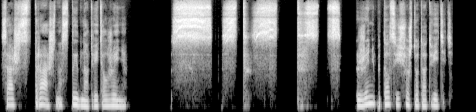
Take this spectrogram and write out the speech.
Саш, страшно, стыдно, ответил Женя. Женя пытался еще что-то ответить.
